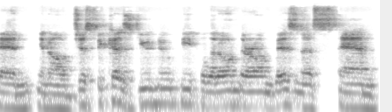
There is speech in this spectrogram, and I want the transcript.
and you know just because you knew people that owned their own business and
